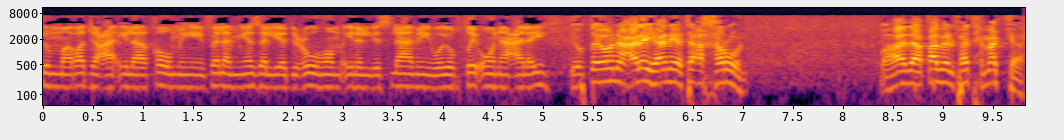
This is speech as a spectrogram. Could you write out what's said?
ثم رجع إلى قومه فلم يزل يدعوهم إلى الإسلام ويبطئون عليه. يبطئون عليه أن يتأخرون. وهذا قبل فتح مكة.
